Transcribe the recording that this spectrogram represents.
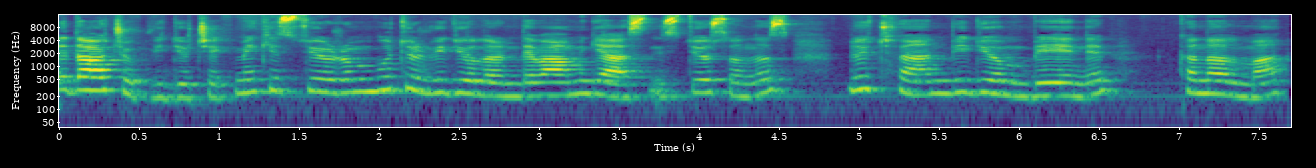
ve daha çok video çekmek istiyorum. Bu tür videoların devamı gelsin istiyorsanız lütfen videomu beğenip kanalıma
